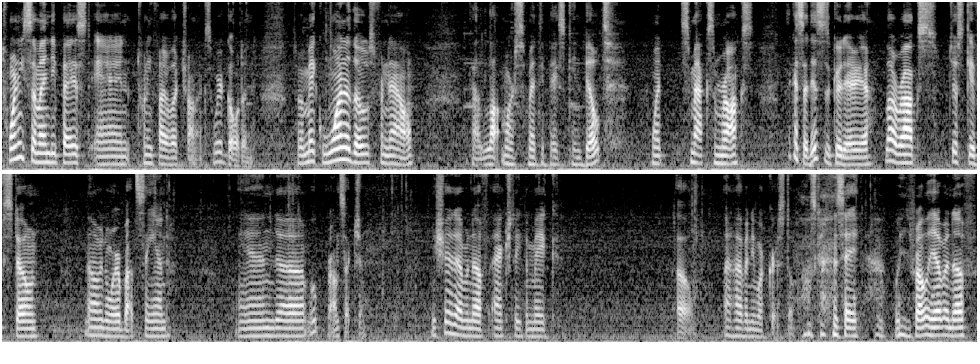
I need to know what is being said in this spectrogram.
20 cementing paste, and 25 electronics. We're golden. So we'll make one of those for now. Got a lot more cementing paste getting built. Went smack some rocks. Like I said, this is a good area. A lot of rocks. Just give stone. No, don't worry about sand. And, uh, oop, wrong section. We should have enough, actually, to make... Oh, I don't have any more crystal. I was gonna say, we probably have enough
